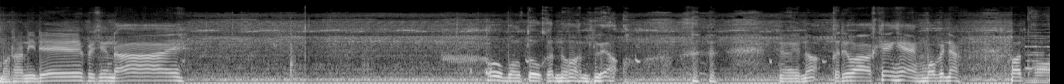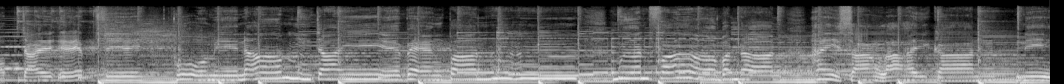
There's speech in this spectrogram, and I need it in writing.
มาทางนี้เด้เป็นจังไดโอ้บองโตก็นอนแล้วเหนื่อยเนาะก็ถือว่าแข็งแรงบ่เป็นหยังขอขอบใจ FC ผู้มีน้ำใจแบ่งปัน มือนฟ้าบันดาล ให้สร้างรายการนี้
